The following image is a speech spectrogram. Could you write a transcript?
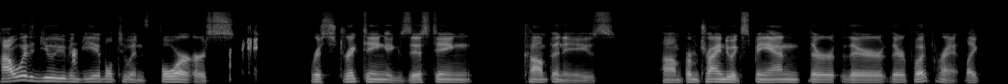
how would you even be able to enforce restricting existing companies um, from trying to expand their their their footprint? Like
